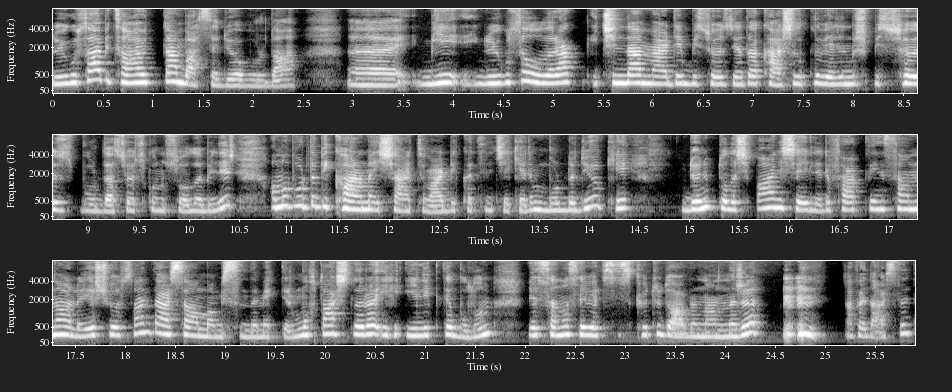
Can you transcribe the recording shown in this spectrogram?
duygusal bir taahhütten bahsediyor burada. Ee, bir duygusal olarak içinden verdiğim bir söz ya da karşılıklı verilmiş bir söz burada söz konusu olabilir. Ama burada bir karma işareti var. Dikkatini çekerim. Burada diyor ki dönüp dolaşıp aynı şeyleri farklı insanlarla yaşıyorsan ders almamışsın demektir. Muhtaçlara iyilikte bulun ve sana sebepsiz kötü davrananları affedersin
